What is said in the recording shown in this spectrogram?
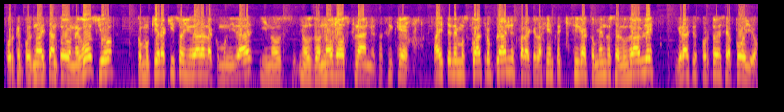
porque pues no hay tanto negocio, como quiera quiso ayudar a la comunidad y nos, nos donó dos planes. Así que ahí tenemos cuatro planes para que la gente siga comiendo saludable. Gracias por todo ese apoyo.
